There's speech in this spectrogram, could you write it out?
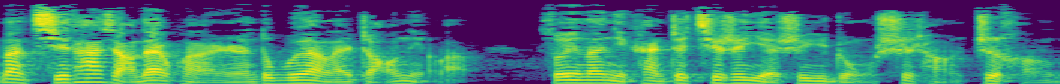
那其他想贷款的人都不愿来找你了。所以呢，你看这其实也是一种市场制衡。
